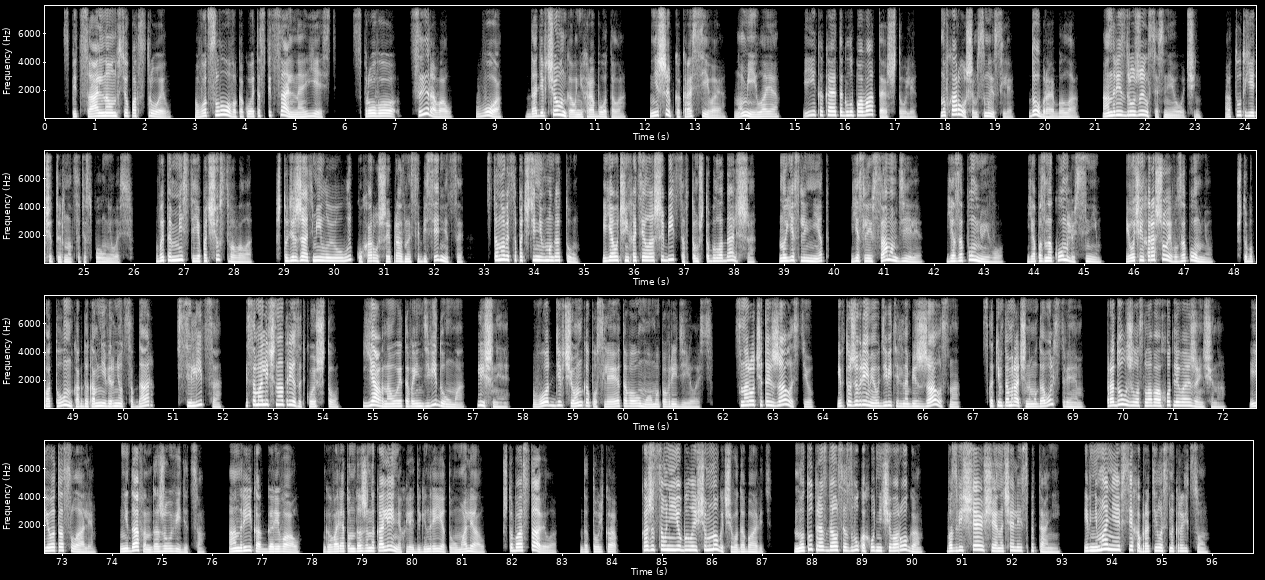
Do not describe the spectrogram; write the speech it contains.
Специально он все подстроил. Вот слово какое-то специальное есть. Спровоцировал. Во. Да девчонка у них работала. Не шибко красивая, но милая. И какая-то глуповатая, что ли. Но в хорошем смысле. Добрая была. Анри сдружился с ней очень. А тут ей четырнадцать исполнилось. В этом месте я почувствовала, что держать милую улыбку хорошей и праздной собеседницы становится почти не в моготу. И я очень хотела ошибиться в том, что было дальше. Но если нет, если и в самом деле, я запомню его, я познакомлюсь с ним и очень хорошо его запомню, чтобы потом, когда ко мне вернется дар, вселиться и самолично отрезать кое-что. Явно у этого индивидуума лишнее. Вот девчонка после этого умом и повредилась. С нарочатой жалостью и в то же время удивительно безжалостно, с каким-то мрачным удовольствием, продолжила слова охотливая женщина. Ее отослали, не дав им даже увидеться. Анри как горевал. Говорят, он даже на коленях леди Генриетту умолял, чтобы оставила. Да только Кажется, у нее было еще много чего добавить. Но тут раздался звук охотничьего рога, возвещающий о начале испытаний, и внимание всех обратилось на крыльцо.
